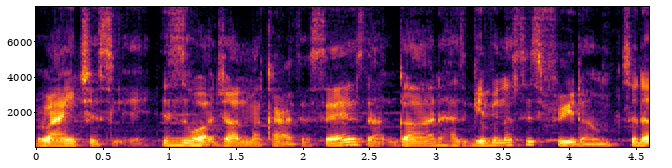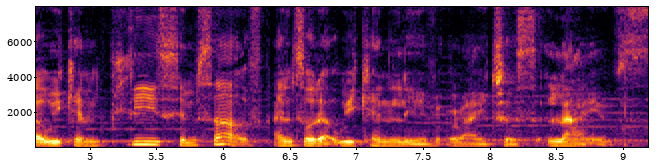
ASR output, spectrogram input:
righteously. This is what John MacArthur says that God has given us His freedom so that we can please Himself and so that we can live righteous lives.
